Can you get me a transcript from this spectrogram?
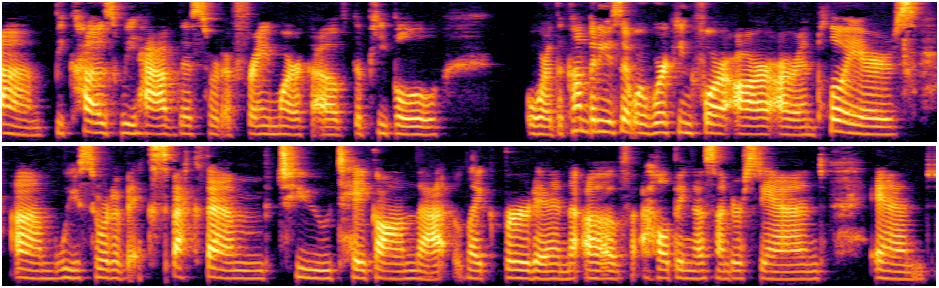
um, because we have this sort of framework of the people or the companies that we're working for are our employers, um, we sort of expect them to take on that like burden of helping us understand and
